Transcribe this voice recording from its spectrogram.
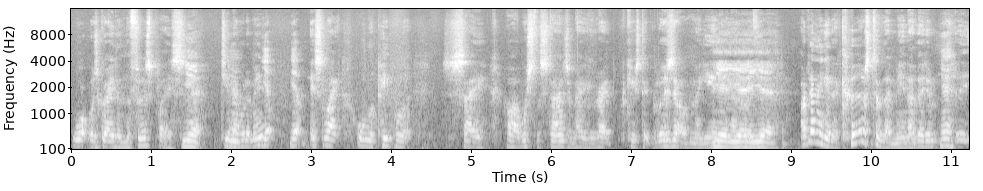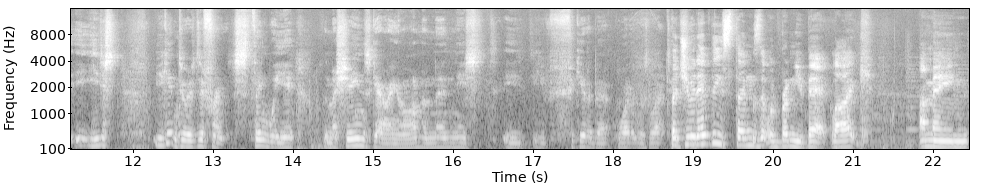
what was great in the first place. yeah Do you know what I mean? yep yep It's like all the people that say, "Oh, I wish the Stones would make a great acoustic blues album again." yeah you know, yeah yeah I don't think it occurs to them, you know. They don't. Yeah. You just you get into a different thing where you, the machine's going on, and then you, you you forget about what it was like. To but you would have these things that would bring you back like i mean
